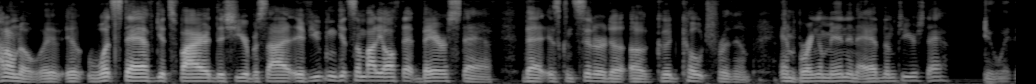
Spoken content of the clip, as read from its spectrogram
I don't know if, if, what staff gets fired this year. Besides, if you can get somebody off that Bears staff that is considered a, a good coach for them and bring them in and add them to your staff, do it.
